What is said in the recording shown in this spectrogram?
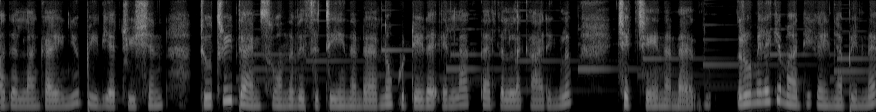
അതെല്ലാം കഴിഞ്ഞു. പീഡിയാട്രീഷ്യൻ 2, 3 ടൈംസ് വന്ന് വിസിറ്റ് ചെയ്യുന്നുണ്ടായിരുന്നു. കുട്ടിയുടെ എല്ലാ തരത്തിലുള്ള കാര്യങ്ങളും ചെക്ക് ചെയ്യുന്നുണ്ടായിരുന്നു. റൂമിലേക്ക് മാറ്റി കഴിഞ്ഞാൽ പിന്നെ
